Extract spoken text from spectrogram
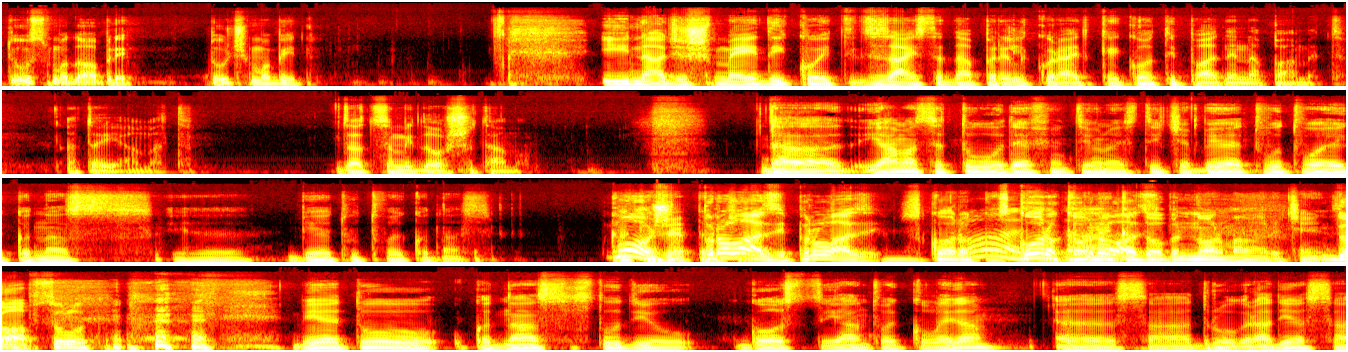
tu smo dobri, tu ćemo biti. I nađeš medij koji ti zaista da priliku raditi kaj god ti padne na pamet. A to je jamat. Zato sam i došao tamo. Da, Jama se tu definitivno ističe. Bio je tu tvoj kod nas, e, bio je tu tvoj kod nas. Kako Može, prolazi, prolazi. Skoro, Prolazi, skoro kao neka dobra, normalna rečenica. Da, apsolutno. Bio je tu kod nas u studiju gost, jedan tvoj kolega e, sa drugog radija, sa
